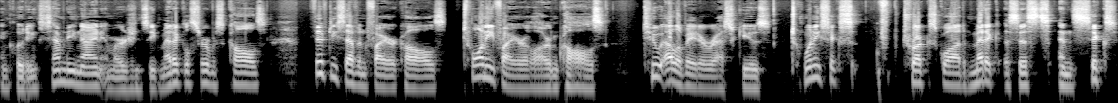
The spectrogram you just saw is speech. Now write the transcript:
including 79 emergency medical service calls, 57 fire calls, 20 fire alarm calls, two elevator rescues, 26 truck squad medic assists, and six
